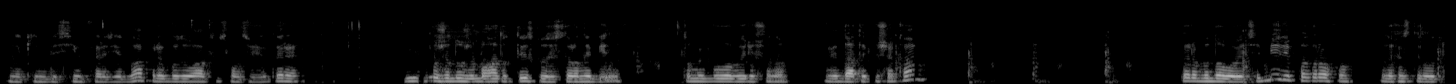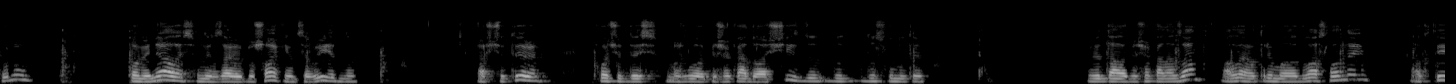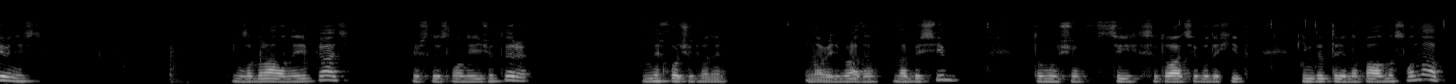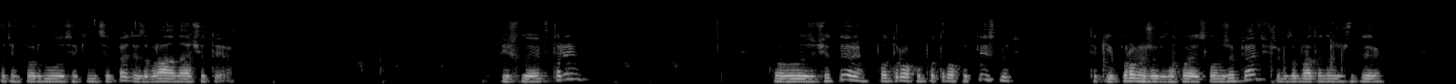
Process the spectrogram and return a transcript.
На кінь D7 Ферзі 2 перебудувався, слон C4. І дуже-дуже багато тиску зі сторони білих. Тому було вирішено віддати пішака Перебудовуються білі потроху, захистили туру, помінялись, в них зайвий пішак, їм це вигідно. H4. Хочуть десь, можливо, пішака до H6 до- до- досунути. Віддали пішака назад, але отримали два слони, активність. Забрали на E5, пішли слон E4. Не хочуть вони навіть брати на B7, тому що в цій ситуації буде хід кінь D3 напав на слона, потім повернулися кінь C5 і забрали на А4. Пішли F3. Повели G4, потроху-потроху тиснуть. Такий проміжок знаходить слон G5, щоб забрати на G4.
